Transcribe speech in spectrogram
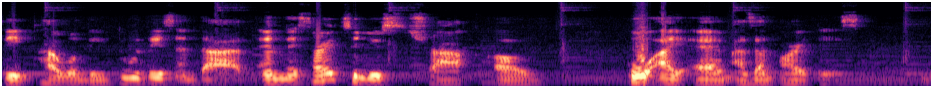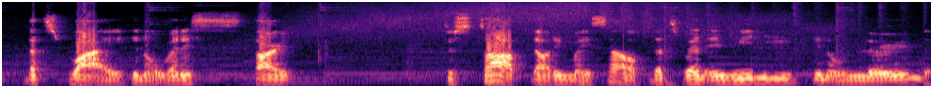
think how will they do this and that and I started to lose track of who I am as an artist. That's why you know when I start to stop doubting myself, that's when I really you know learned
